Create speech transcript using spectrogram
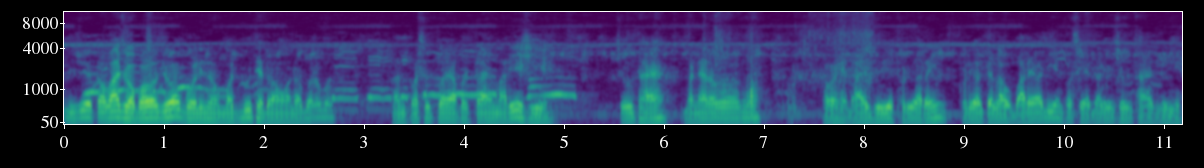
બીજો એક અવાજ વભાળો જો ઘોડીનો મજબૂત હેડવા માંડે બરાબર? અને પછી તો આપણે ટ્રાય મારીએ છીએ. કેવું થાય બનારવામાં હવે હેડાળી જોઈએ થોડી વાર રહી થોડી વાર પહેલાં ઊભા રહેવા દઈએ, પછી હેડાળીએ, જેવું થાય જોઈએ.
